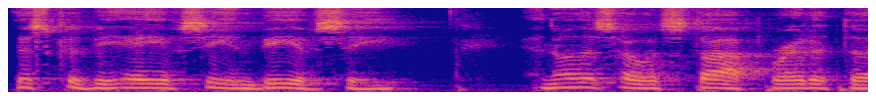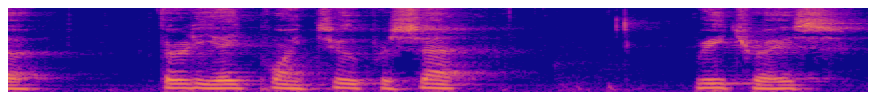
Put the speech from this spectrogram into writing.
This could be A of C and B of C. And notice how it stopped right at the 38.2% retrace.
